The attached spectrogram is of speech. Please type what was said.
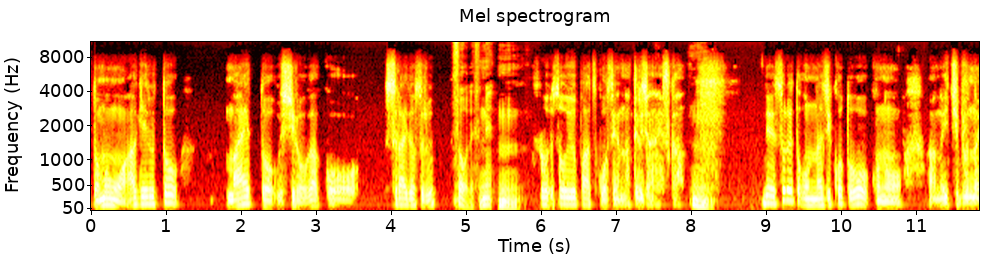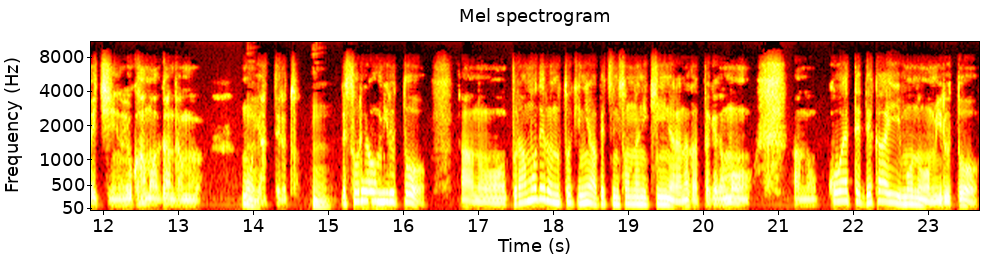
太ももを上げると、前と後ろがこう、スライドする？そうですね。うん。そうそういうパーツ構成になってるじゃないですか。うん。で、それと同じことを、この、あの、1分の1の横浜ガンダムもやってると。うん。で、それを見ると、あの、プラモデルの時には別にそんなに気にならなかったけども、あの、こうやってでかいものを見ると、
